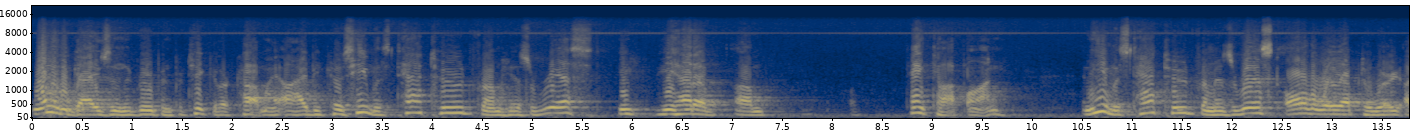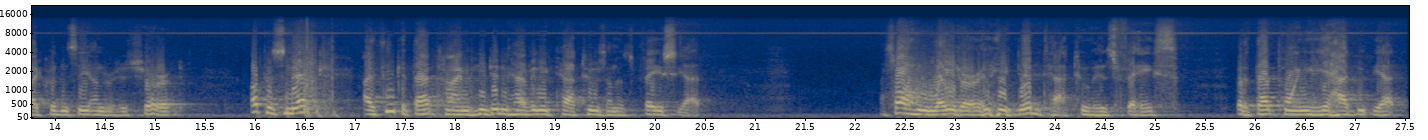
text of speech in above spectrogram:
one of the guys in the group in particular caught my eye because he was tattooed from his wrist. He, he had a um, tank top on, and he was tattooed from his wrist all the way up to where I couldn't see under his shirt. Up his neck, I think at that time he didn't have any tattoos on his face yet. I saw him later, and he did tattoo his face, but at that point he hadn't yet.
